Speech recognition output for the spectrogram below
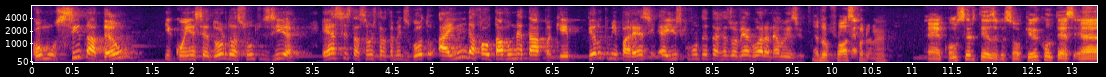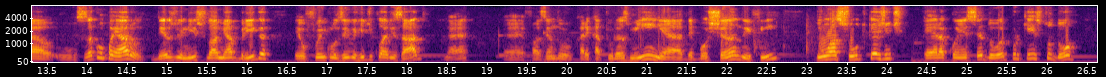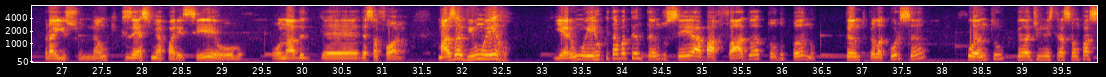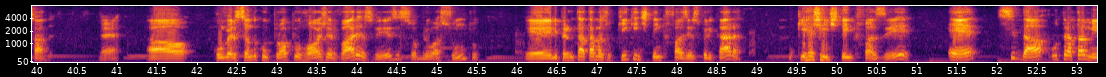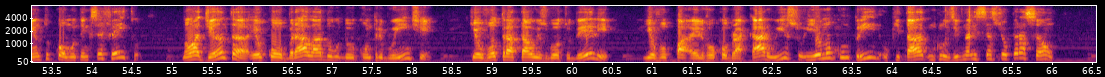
como cidadão e conhecedor do assunto, dizia. Essa estação de tratamento de esgoto ainda faltava uma etapa, que, pelo que me parece, é isso que vão tentar resolver agora, né, Luísio? É do fósforo, né? É, com certeza, pessoal. O que acontece? É, vocês acompanharam desde o início lá a minha briga. Eu fui, inclusive, ridicularizado, né? É, fazendo caricaturas minhas, debochando, enfim, de um assunto que a gente era conhecedor porque estudou para isso, não que quisesse me aparecer ou, ou nada é, dessa forma. Mas havia um erro, e era um erro que estava tentando ser abafado a todo pano, tanto pela Corsan quanto pela administração passada. Né? Ah, conversando com o próprio Roger várias vezes sobre o assunto, é, ele perguntava, tá, mas o que, que a gente tem que fazer? Eu falei, cara, o que a gente tem que fazer é se dá o tratamento como tem que ser feito. Não adianta eu cobrar lá do, do contribuinte que eu vou tratar o esgoto dele e eu vou, ele vou cobrar caro isso e eu não cumpri o que está, inclusive, na licença de operação.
